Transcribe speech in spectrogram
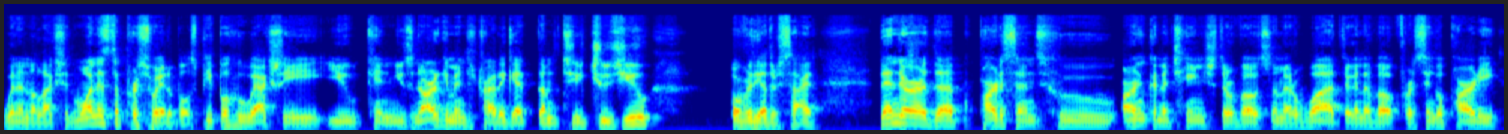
win an election. One is the persuadables, people who actually you can use an argument to try to get them to choose you over the other side. Then there are the partisans who aren't going to change their votes no matter what. They're going to vote for a single party.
